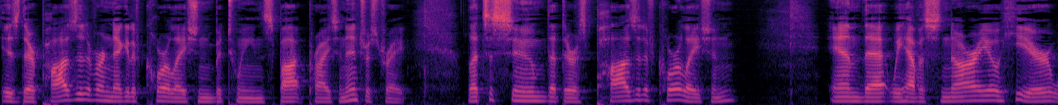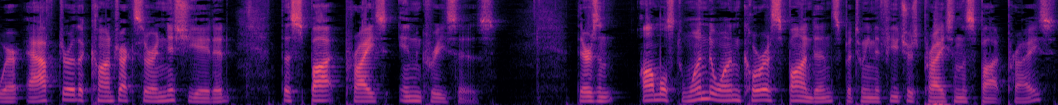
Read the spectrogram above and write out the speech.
is there positive or negative correlation between spot price and interest rate? Let's assume that there is positive correlation and that we have a scenario here where after the contracts are initiated, the spot price increases. There's an almost one to one correspondence between the futures price and the spot price.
